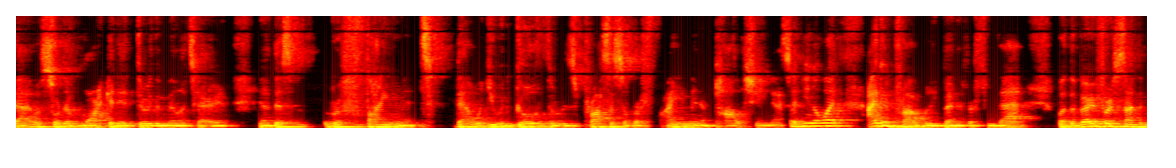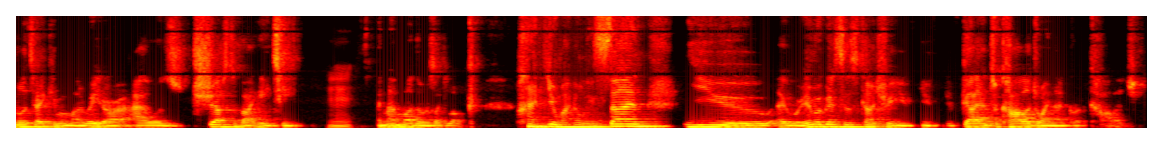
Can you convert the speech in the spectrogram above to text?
that was sort of marketed through the military. You know, this refinement that what you would go through, this process of refinement and polishing. I said, you know what? I could probably benefit from that. But the very first time the military came on my radar, I was just about 18. Mm. And my mother was like, look, you're my only son. You uh, were immigrants to this country. You, you, you've got into college. Why not go to college?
